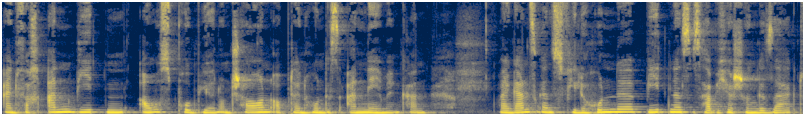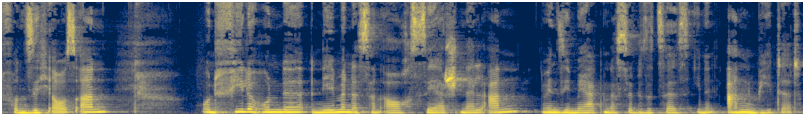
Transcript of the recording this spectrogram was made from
Einfach anbieten, ausprobieren und schauen, ob dein Hund es annehmen kann. Weil ganz, ganz viele Hunde bieten es, das habe ich ja schon gesagt, von sich aus an. Und viele Hunde nehmen es dann auch sehr schnell an, wenn sie merken, dass der Besitzer es ihnen anbietet.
